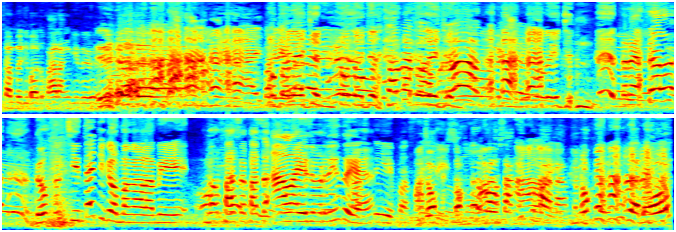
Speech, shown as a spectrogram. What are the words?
sambil di batu karang gitu. Foto legend, foto legend, foto legend, foto legend. Ternyata dokter cinta juga mengalami fase-fase alay seperti itu ya. Pasti, pasti. Dokter kalau sakit ke mana? Ke dokter juga dong.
